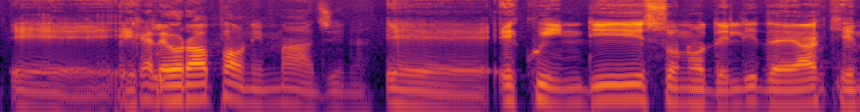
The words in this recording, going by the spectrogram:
E, perché e- l'Europa ha un'immagine. e- e quindi sono dell'idea che,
